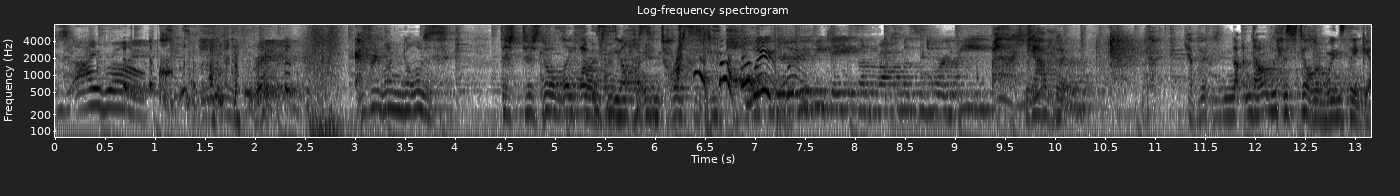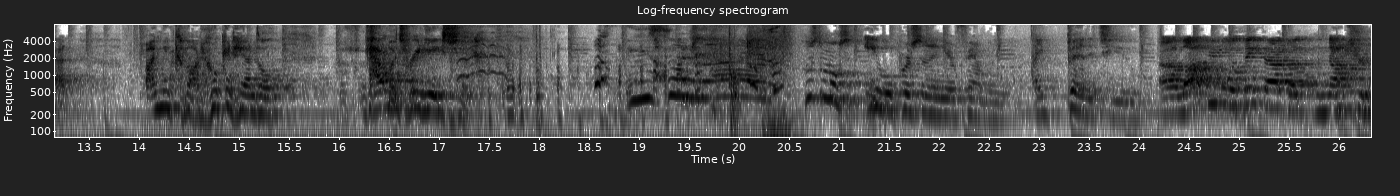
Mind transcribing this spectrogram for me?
His eyebrow. Everyone knows there's, there's no life forms in the Alpha Centauri system. Paul. There could be days on Proxima Centauri B. Yeah, but yeah, but not, not with the stellar winds they get. I mean, come on, who can handle that much radiation? He's so mad. Who's the most evil person in your family? I bet it's you. A lot of people would think that, but not true.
